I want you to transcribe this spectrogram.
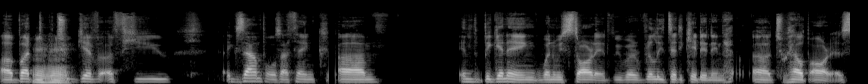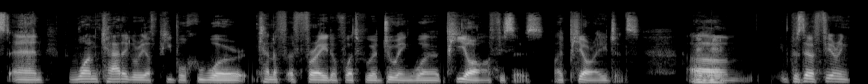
Uh, but mm-hmm. to give a few examples, I think um, in the beginning when we started we were really dedicated in uh, to help artists. And one category of people who were kind of afraid of what we were doing were pr officers like pr agents. Mm-hmm. um, because they were fearing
